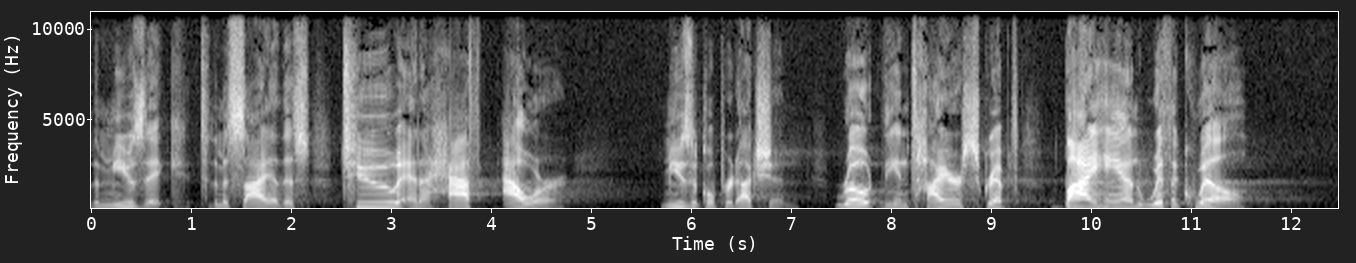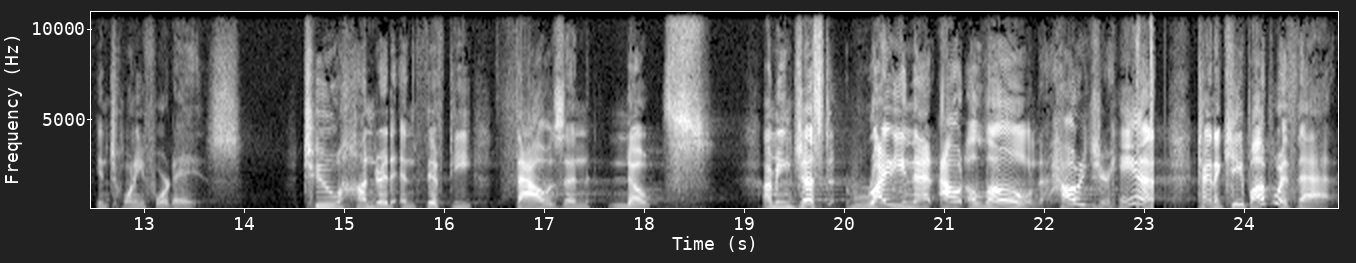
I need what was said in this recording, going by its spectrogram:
the music to the Messiah, this two and a half hour musical production, wrote the entire script by hand with a quill in 24 days. 250,000 notes. I mean, just writing that out alone, how did your hand kind of keep up with that?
